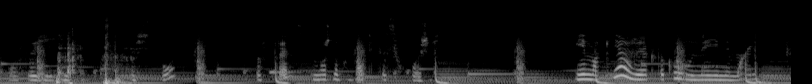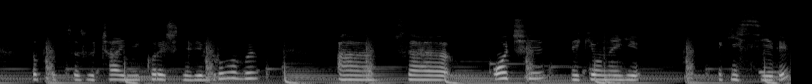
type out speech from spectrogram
от її ось то в принципі можна побачити схожість. І макіяжу як такого в неї немає. Тобто це звичайні коричневі брови, це очі, які у неї такі сірі,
